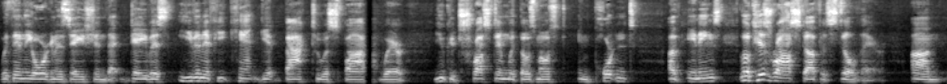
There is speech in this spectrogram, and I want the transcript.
within the organization that Davis, even if he can't get back to a spot where you could trust him with those most important of innings, look, his raw stuff is still there. Um,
